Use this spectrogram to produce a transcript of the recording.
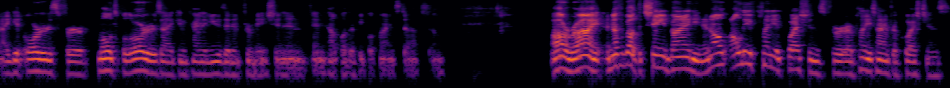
I get orders for multiple orders, I can kind of use that information and and help other people find stuff. So. All right, enough about the chain binding, and I'll I'll leave plenty of questions for or plenty of time for questions.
